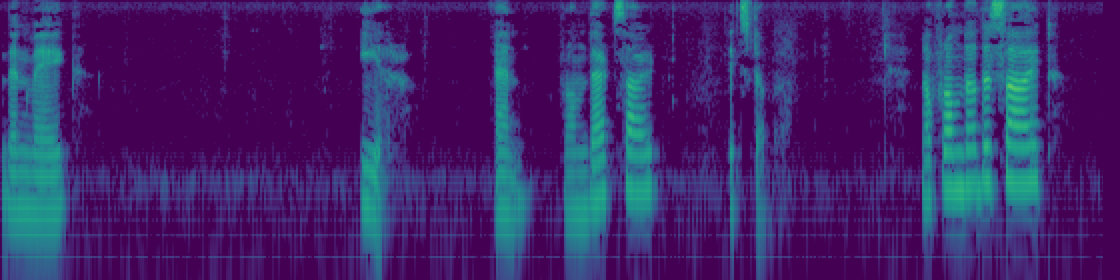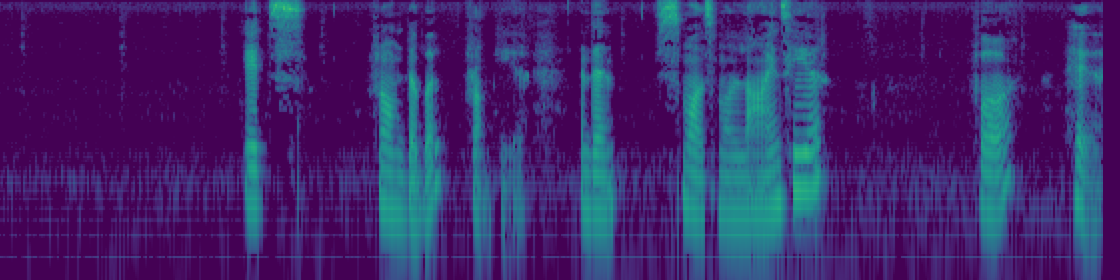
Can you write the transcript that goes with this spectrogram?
Then make ear. And from that side it's double. Now from the other side it's from double from here. And then small small lines here for hair.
